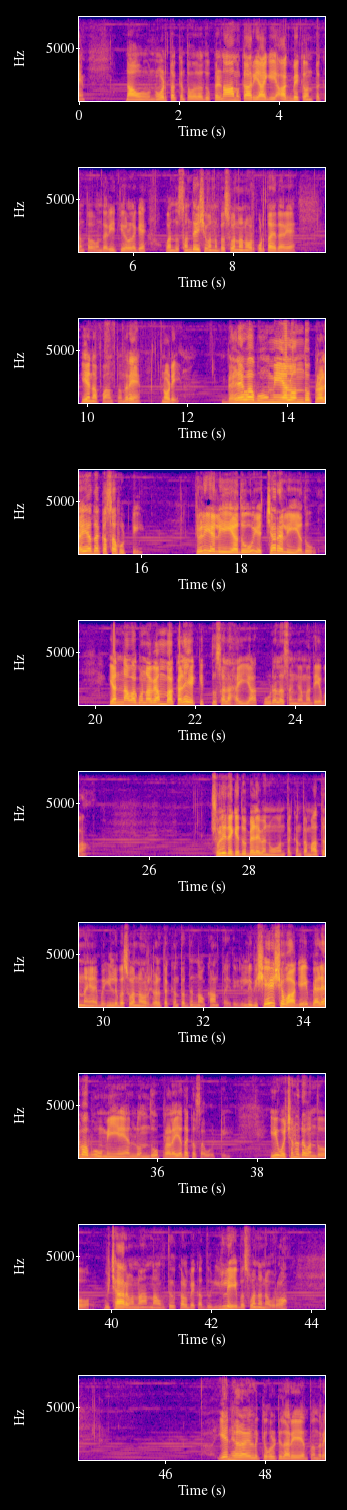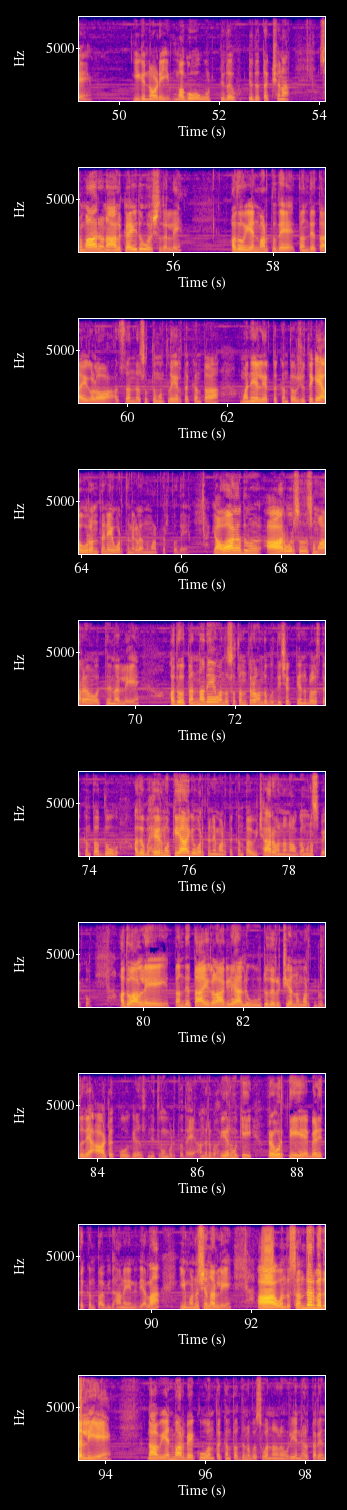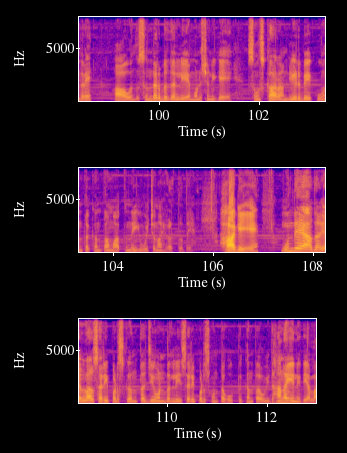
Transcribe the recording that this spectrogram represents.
ನಾವು ನೋಡ್ತಕ್ಕಂಥ ಅದು ಪರಿಣಾಮಕಾರಿಯಾಗಿ ಆಗಬೇಕು ಅಂತಕ್ಕಂಥ ಒಂದು ರೀತಿಯೊಳಗೆ ಒಂದು ಸಂದೇಶವನ್ನು ಬಸವಣ್ಣನವರು ಕೊಡ್ತಾ ಇದ್ದಾರೆ. ಏನಪ್ಪ ಅಂತಂದರೆ ನೋಡಿ ಬೆಳೆವ ಭೂಮಿಯಲ್ಲೊಂದು ಪ್ರಳಯದ ಕಸ ಹುಟ್ಟಿ. ತಿಳಿಯಲೀಯದು, ಎಚ್ಚರಲೀಯದು. ಎನ್ನವ ಗುಣವೆಂಬ ಕಳೆಯ ಕಿತ್ತು ಸಲಹಯ್ಯ ಕೂಡಲ ಸಂಗಮ ದೇವ. ಸುಳಿದೆಗೆದು ಬೆಳೆವನು ಅಂತಕ್ಕಂಥ ಮಾತನ್ನು ಇಲ್ಲಿ ಬಸವಣ್ಣವ್ರು ಹೇಳ್ತಕ್ಕಂಥದ್ದನ್ನು ನಾವು ಕಾಣ್ತಾ ಇದ್ದೀವಿ. ಇಲ್ಲಿ ವಿಶೇಷವಾಗಿ ಬೆಳೆವ ಭೂಮಿಯಲ್ಲೊಂದು ಪ್ರಳಯದ ಕಸ ಹುಟ್ಟಿ. ಈ ವಚನದ ಒಂದು ವಿಚಾರವನ್ನು ನಾವು ತಿಳ್ಕೊಳ್ಬೇಕಾದ್ದು ಇಲ್ಲಿ ಬಸವಣ್ಣನವರು ಏನು ಹೇಳಲಿಕ್ಕೆ ಹೊರಟಿದ್ದಾರೆ ಅಂತಂದರೆ, ಈಗ ನೋಡಿ, ಮಗು ಹುಟ್ಟಿದ ಹುಟ್ಟಿದ ತಕ್ಷಣ ಸುಮಾರು ನಾಲ್ಕೈದು ವರ್ಷದಲ್ಲಿ ಅದು ಏನು ಮಾಡ್ತದೆ? ತಂದೆ ತಾಯಿಗಳು, ಸಣ್ಣ ಸುತ್ತಮುತ್ತಲೇ ಇರ್ತಕ್ಕಂಥ ಮನೆಯಲ್ಲಿ ಇರ್ತಕ್ಕಂಥವ್ರ ಜೊತೆಗೆ ಅವರಂತನೇ ವರ್ತನೆಗಳನ್ನು ಮಾಡ್ತಿರ್ತದೆ. ಯಾವಾಗ ಅದು ಆರು ವರ್ಷದ ಸುಮಾರು ಹೊತ್ತಿನಲ್ಲಿ ಅದು ತನ್ನದೇ ಒಂದು ಸ್ವತಂತ್ರ ಒಂದು ಬುದ್ಧಿಶಕ್ತಿಯನ್ನು ಬೆಳೆಸ್ತಕ್ಕಂಥದ್ದು, ಅದು ಬಹಿರ್ಮುಖಿಯಾಗಿ ವರ್ತನೆ ಮಾಡ್ತಕ್ಕಂಥ ವಿಚಾರವನ್ನು ನಾವು ಗಮನಿಸಬೇಕು. ಅದು ಅಲ್ಲಿ ತಂದೆ ತಾಯಿಗಳಾಗಲಿ ಅಲ್ಲಿ ಊಟದ ರುಚಿಯನ್ನು ಮರೆತು ಬಿಡ್ತದೆ ಆಟಕ್ಕೆ ಹೋಗಿ ನಿಂತ್ಕೊಂಡ್ಬಿಡ್ತದೆ. ಅಂದರೆ ಬಹಿರ್ಮುಖಿ ಪ್ರವೃತ್ತಿ ಬೆಳೀತಕ್ಕಂಥ ವಿಧಾನ ಏನಿದೆಯಲ್ಲ, ಈ ಮನುಷ್ಯನಲ್ಲಿ ಆ ಒಂದು ಸಂದರ್ಭದಲ್ಲಿಯೇ ನಾವು ಏನು ಮಾಡಬೇಕು ಅಂತಕ್ಕಂಥದ್ದನ್ನು ಬಸವಣ್ಣನವರು ಏನು ಹೇಳ್ತಾರೆ ಅಂದರೆ, ಆ ಒಂದು ಸಂದರ್ಭದಲ್ಲಿಯೇ ಮನುಷ್ಯನಿಗೆ ಸಂಸ್ಕಾರ ನೀಡಬೇಕು ಅಂತಕ್ಕಂಥ ಮಾತನ್ನು ಈ ವಚನ ಹೇಳ್ತದೆ. ಹಾಗೆಯೇ ಮುಂದೆ ಅದು ಎಲ್ಲ ಸರಿಪಡಿಸ್ಕೊಂಥ ಜೀವನದಲ್ಲಿ ಸರಿಪಡಿಸ್ಕೊತ ಹೋಗ್ತಕ್ಕಂಥ ವಿಧಾನ ಏನಿದೆಯಲ್ಲ,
